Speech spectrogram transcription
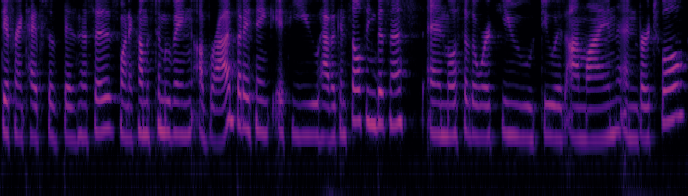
different types of businesses when it comes to moving abroad. But I think if you have a consulting business and most of the work you do is online and virtual,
